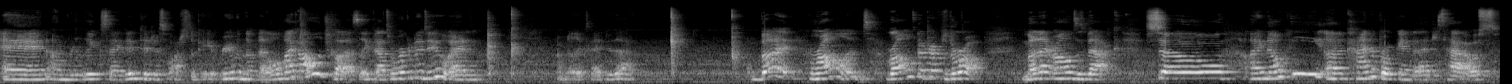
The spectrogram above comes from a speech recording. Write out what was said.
And I'm really excited to just watch the pay-per-view in the middle of my college class. Like that's what we're gonna do, and I'm really excited to do that. But Rollins, Rollins got drafted to Raw. Monday Night Rollins is back. So I know he uh, kind of broke into Edge's house.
